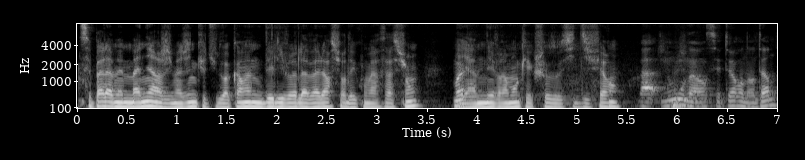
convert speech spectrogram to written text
c'est pas la même manière. J'imagine que tu dois quand même délivrer de la valeur sur des conversations Ouais. et amener vraiment quelque chose aussi différent. Bah, nous, on a un setter en interne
